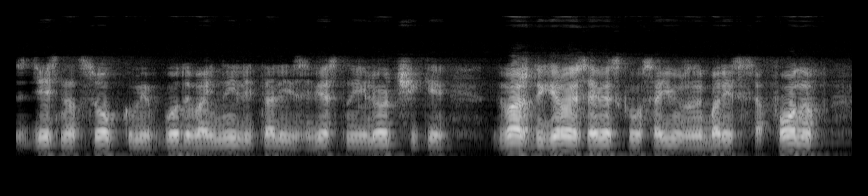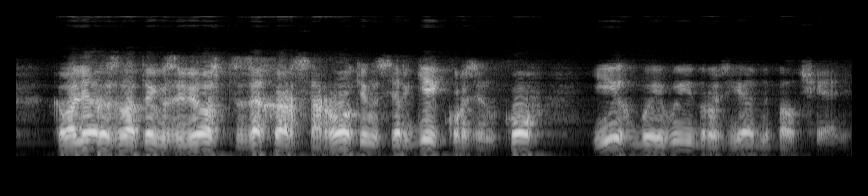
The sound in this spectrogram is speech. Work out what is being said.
Здесь над сопками в годы войны летали известные летчики, дважды Герой Советского Союза Борис Сафонов, кавалеры золотых звезд Захар Сорокин, Сергей Курзенков и их боевые друзья-однополчане.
